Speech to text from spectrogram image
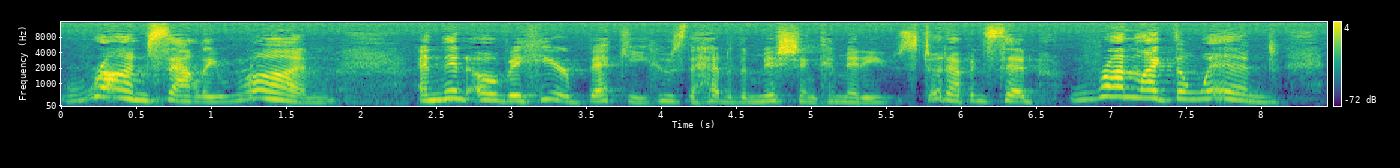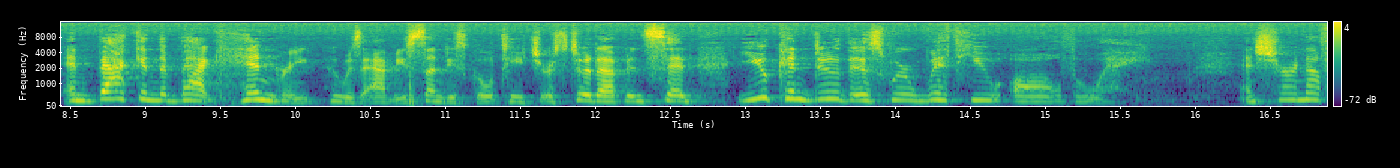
Run, Sally, run. And then over here, Becky, who's the head of the mission committee, stood up and said, Run like the wind. And back in the back, Henry, who was Abby's Sunday school teacher, stood up and said, You can do this. We're with you all the way. And sure enough,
